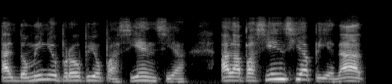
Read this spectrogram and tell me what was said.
al dominio propio paciencia, a la paciencia piedad,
